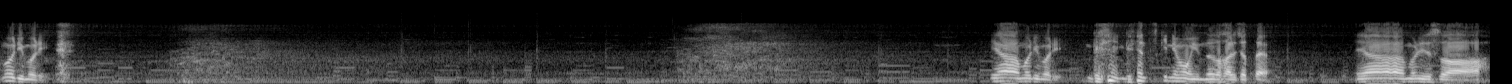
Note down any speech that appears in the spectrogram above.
ー、無理無理。いやー、無理無理。原付きにもう流されちゃったよ。いやー、無理ですわ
